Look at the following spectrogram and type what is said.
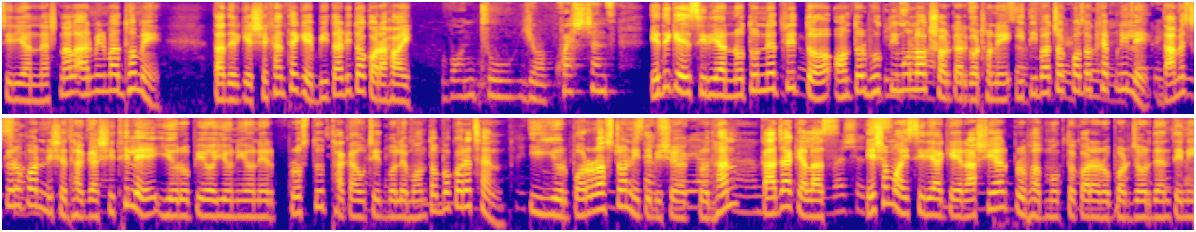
সিরিয়ান ন্যাশনাল আর্মির মাধ্যমে তাদেরকে সেখান থেকে বিতাড়িত করা হয়. এদিকে সিরিয়ার নতুন নেতৃত্ব অন্তর্ভুক্তিমূলক সরকার গঠনে ইতিবাচক পদক্ষেপ নিলে দামেস্কের উপর নিষেধাজ্ঞা শিথিলে ইউরোপীয় ইউনিয়নের প্রস্তুত থাকা উচিত বলে মন্তব্য করেছেন ইইউর পররাষ্ট্র নীতি বিষয়ক প্রধান কাজা কেলাস। এ সময় সিরিয়াকে রাশিয়ার প্রভাব মুক্ত করার উপর জোর দেন তিনি।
